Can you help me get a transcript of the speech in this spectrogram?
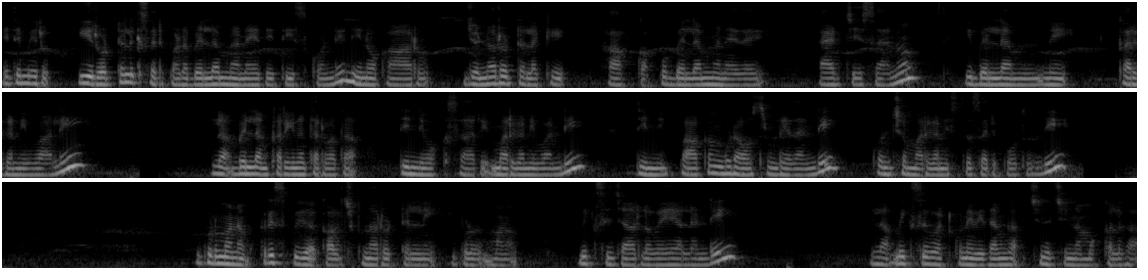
అయితే మీరు ఈ రొట్టెలకి సరిపడా బెల్లం అనేది తీసుకోండి. నేను ఒక ఆరు జొన్న రొట్టెలకి హాఫ్ కప్పు బెల్లం అనేది యాడ్ చేశాను. ఈ బెల్లంని కరగనివ్వాలి. ఇలా బెల్లం కరిగిన తర్వాత దీన్ని ఒకసారి మరగనివ్వండి. దీన్ని పాకం కూడా అవసరం లేదండి. కొంచెం మరగనిస్తే సరిపోతుంది. ఇప్పుడు మనం క్రిస్పీగా కాల్చుకున్న రొట్టెల్ని ఇప్పుడు మనం మిక్సీ జార్లో వేయాలండి. ఇలా మిక్సీ పట్టుకునే విధంగా చిన్న చిన్న ముక్కలుగా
